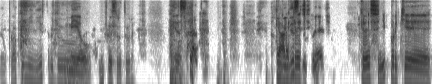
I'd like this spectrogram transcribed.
É o próprio ministro do Meu, infraestrutura. exato. o Cara, ministro do cresci. Cresci porque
